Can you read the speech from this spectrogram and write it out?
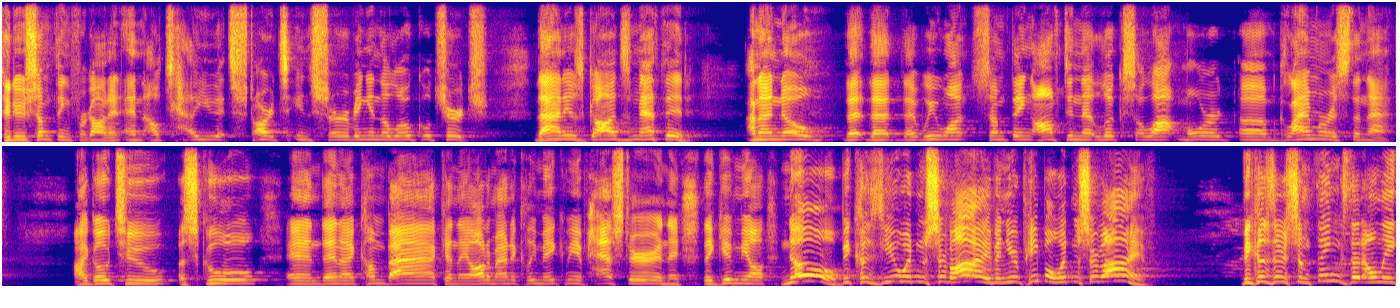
To do something for God. And, and I'll tell you, it starts in serving in the local church. That is God's method. And I know that, that, that we want something often that looks a lot more uh, glamorous than that. I go to a school and then I come back and they automatically make me a pastor and they, they give me all. No, because you wouldn't survive and your people wouldn't survive. Because there's some things that only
